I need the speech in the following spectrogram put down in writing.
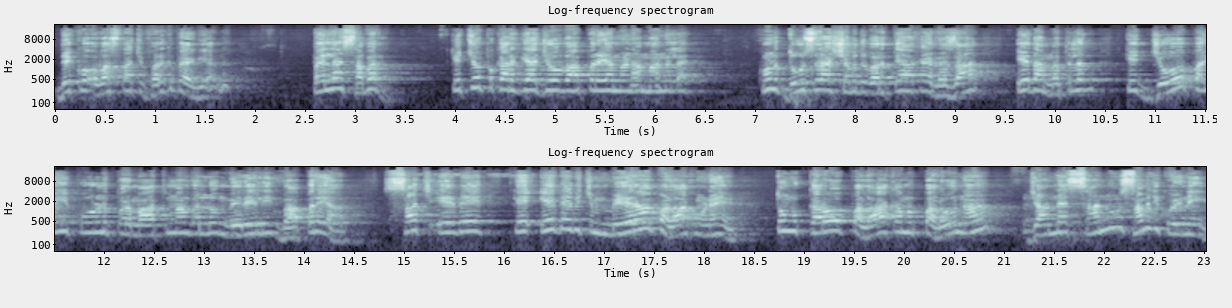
ਦੇਖੋ ਅਵਸਥਾ 'ਚ ਫ਼ਰਕ ਪੈ ਗਿਆ ਨਾ। ਪਹਿਲਾਂ ਸਬਰ ਕਿ ਚੁੱਪ ਕਰ ਗਿਆ ਜੋ ਵਾਪਰਿਆ ਮਨਾ ਮੰਨ ਲੈ। ਹੁਣ ਦੂਸਰਾ ਸ਼ਬਦ ਵਰਤਿਆ ਹੈ ਰਜ਼ਾ। ਇਹਦਾ ਮਤਲਬ ਕਿ ਜੋ ਪਰਿਪੂਰਨ ਪਰਮਾਤਮਾ ਵੱਲੋਂ ਮੇਰੇ ਲਈ ਵਾਪਰਿਆ, ਸੱਚ ਇਹ ਵੇ ਕਿ ਇਹਦੇ ਵਿੱਚ ਮੇਰਾ ਭਲਾ ਹੋਣਾ ਹੈ। ਤੁਮ ਕਰੋ ਭਲਾ ਕੰਮ ਭਲੋ ਨਾ। ਜਾਣੈ ਸਾਨੂੰ ਸਮਝ ਕੋਈ ਨਹੀਂ,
